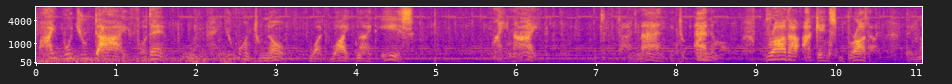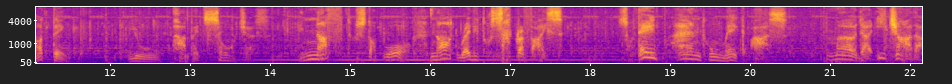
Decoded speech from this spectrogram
Why would you die for them? You want to know what White Knight is. White Knight. Turn man into animal. Brother against brother. They not think. You puppet soldiers. Enough to stop war. Not ready to sacrifice. So they plan to make us murder each other.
